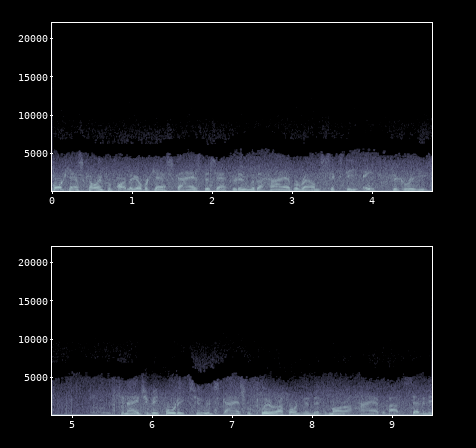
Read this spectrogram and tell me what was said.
Forecast calling for partly overcast skies this afternoon with a high of around 68 degrees. Tonight should be 42 and skies will clear up on you and then tomorrow a high of about 70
